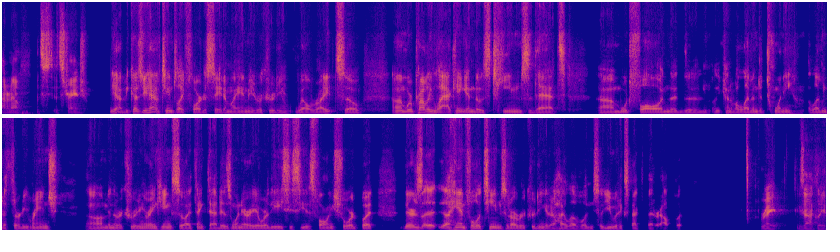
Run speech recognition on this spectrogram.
I don't know. It's it's strange. Yeah, because you have teams like Florida State and Miami recruiting well, right? So um, we're probably lacking in those teams that um, would fall in the, the kind of 11 to 20, 11 to 30 range um, in the recruiting rankings. So I think that is one area where the ACC is falling short. But there's a, a handful of teams that are recruiting at a high level, and so you would expect better output. Right. Exactly.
